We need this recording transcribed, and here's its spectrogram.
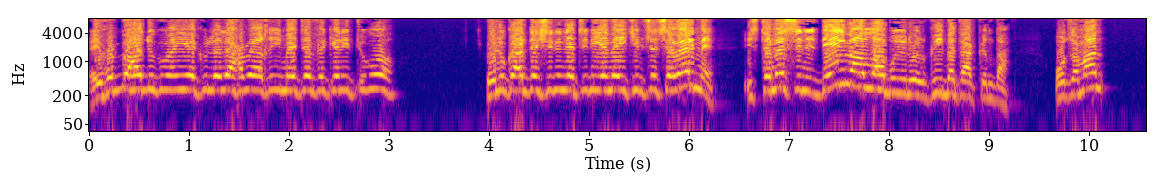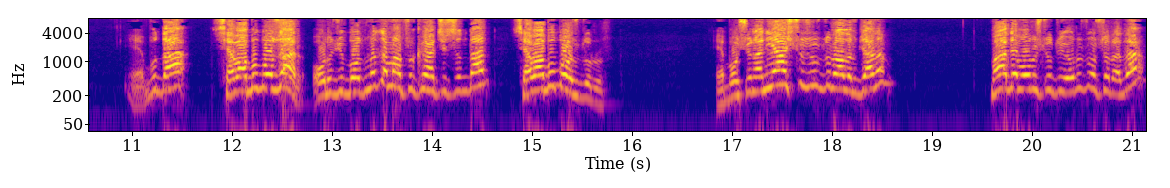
ey hubbu hadukum en yekule lehve gıymeten fekeritumu Ölü kardeşinin etini yemeyi kimse sever mi? İstemezsiniz değil mi Allah buyuruyor gıybet hakkında. O zaman e, bu da sevabı bozar. Orucu bozmaz ama fıkıh açısından sevabı bozdurur. E boşuna niye aç duralım canım? Madem oruç tutuyoruz o sırada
